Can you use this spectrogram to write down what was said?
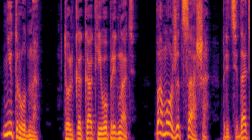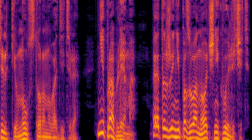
Нетрудно». «Только как его пригнать?» «Поможет Саша. Председатель кивнул в сторону водителя. «Не проблема. Это же не позвоночник вылечить.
